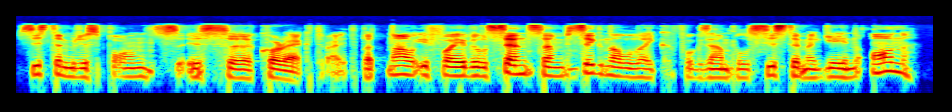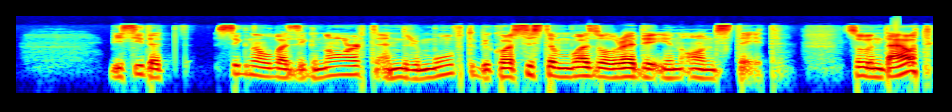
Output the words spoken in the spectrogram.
system response is uh, correct, right? But now if I will send some signal, like for example, system again on, we see that signal was ignored and removed because system was already in on state. So in that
